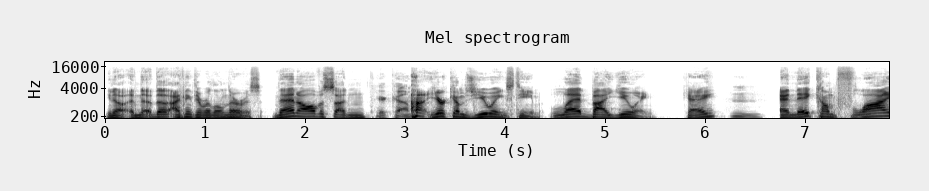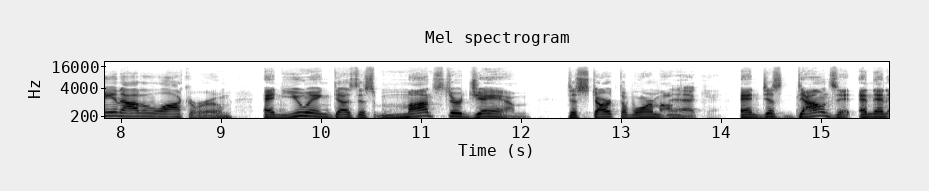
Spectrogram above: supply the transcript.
you know, and the, the, I think they were a little nervous. Then all of a sudden, Here come. here comes Ewing's team, led by Ewing. Okay, Mhm. and they come flying out of the locker room, and Ewing does this monster jam to start the warm up Yeah, okay. and just downs it. And then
